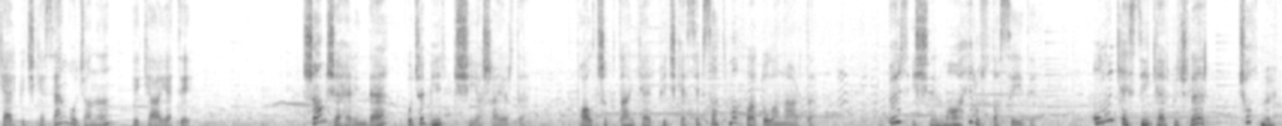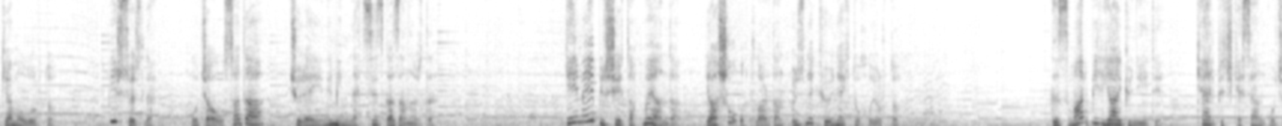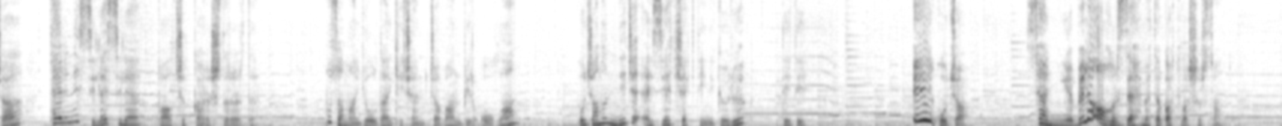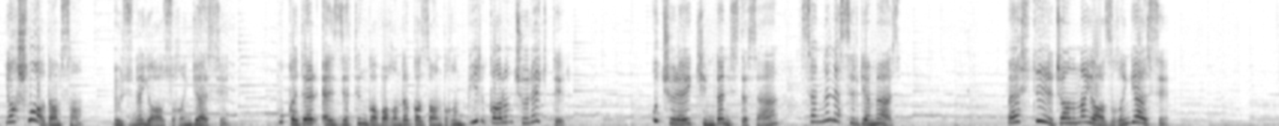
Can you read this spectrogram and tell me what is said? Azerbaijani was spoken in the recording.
Kərpiç kəsən qocanın hekayəti. Şam şəhərində qoca bir kişi yaşayırdı. Palçıqdan kərpiç kəsib satmaqla dolanardı. Öz işinin mahir ustası idi. Onun kəsdiyi kərpiclər çox möhkəm olurdu. Bir sözlə, qoca olsa da çörəyini minnətsiz qazanırdı. Geyməyə bir şey tapmayanda yaşıl otlardan özünə köynək toxuyurdu. Qızmar bir yay günü idi. Kərpiç kəsən qoca tərini silə-silə palçıq qarışdırırdı. Bu zaman yoldan keçən cavan bir oğlan qocanın necə əziyyət çəkdiyini görüb dedi: "Ey qoca, sən niyə belə ağır zəhmətə qatlaşırsan? Yaşlı adamsan, özünə yazığın gəlsin. Bu qədər əziyyətin qabağında qazandığın bir qarın çörəkdir. O çörəyi kimdən istəsən, səndən əsirgəməz. Bəsdir, canına yazığın gəlsin.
